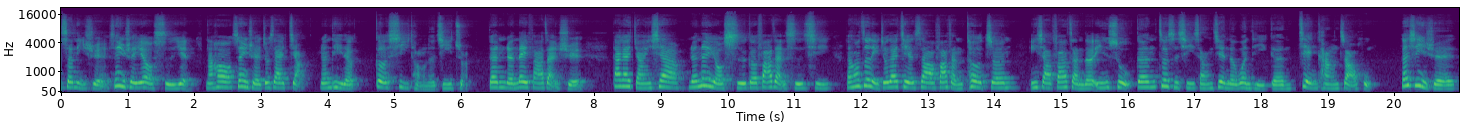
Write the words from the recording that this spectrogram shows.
生理学，生理学也有实验。然后生理学就在讲人体的各系统的基转，跟人类发展学大概讲一下，人类有十个发展时期。然后这里就在介绍发展特征、影响发展的因素，跟这时期常见的问题跟健康照护，跟心理学。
